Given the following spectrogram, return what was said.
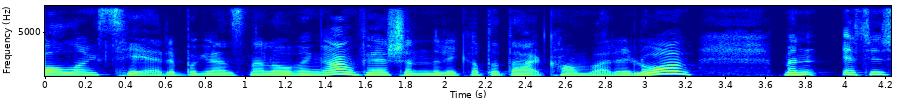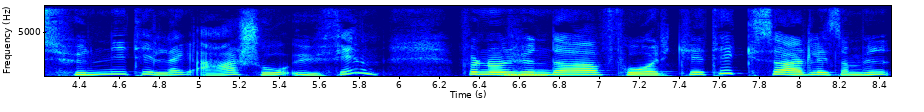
balanserer på grensen av lov engang. For jeg skjønner ikke at dette her kan være lov. Men jeg syns hun i tillegg er så ufin. For når hun da får kritikk, så er det liksom Hun,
